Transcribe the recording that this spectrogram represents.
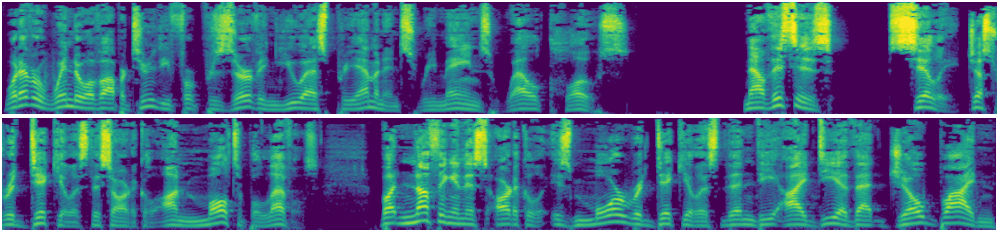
whatever window of opportunity for preserving U.S. preeminence remains well close. Now, this is silly, just ridiculous, this article on multiple levels. But nothing in this article is more ridiculous than the idea that Joe Biden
